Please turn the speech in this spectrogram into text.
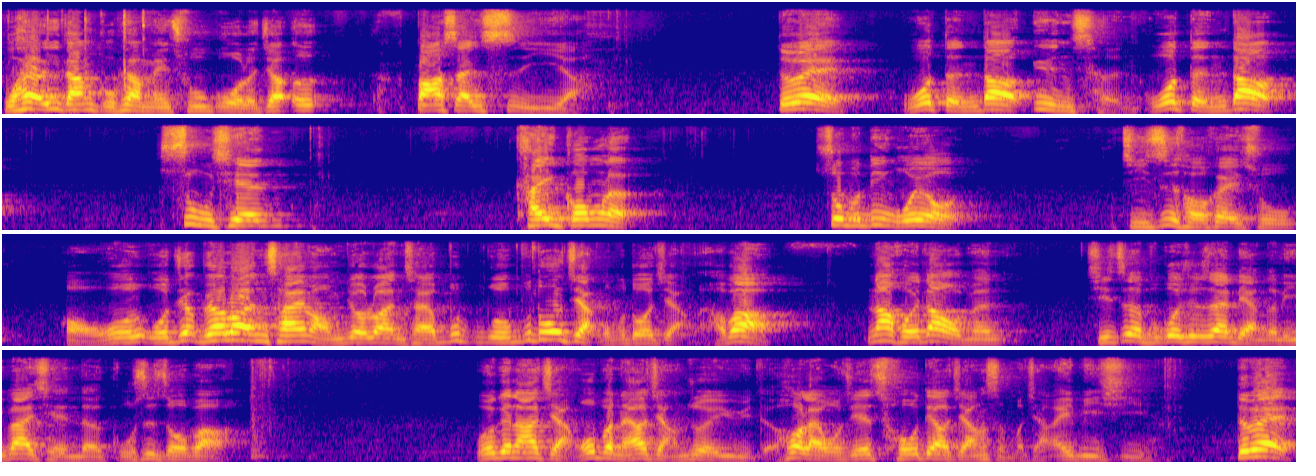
我还有一档股票没出过了，叫二八三四一啊，对不对？我等到运程，我等到数千开工了，说不定我有几字头可以出。哦，我我就不要乱猜嘛，我们就乱猜，不我不多讲，我不多讲了，好不好？那回到我们，其实这不过就是在两个礼拜前的股市周报，我会跟大家讲，我本来要讲瑞昱的，后来我直接抽掉讲什么，讲 A、B、C，对不对？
